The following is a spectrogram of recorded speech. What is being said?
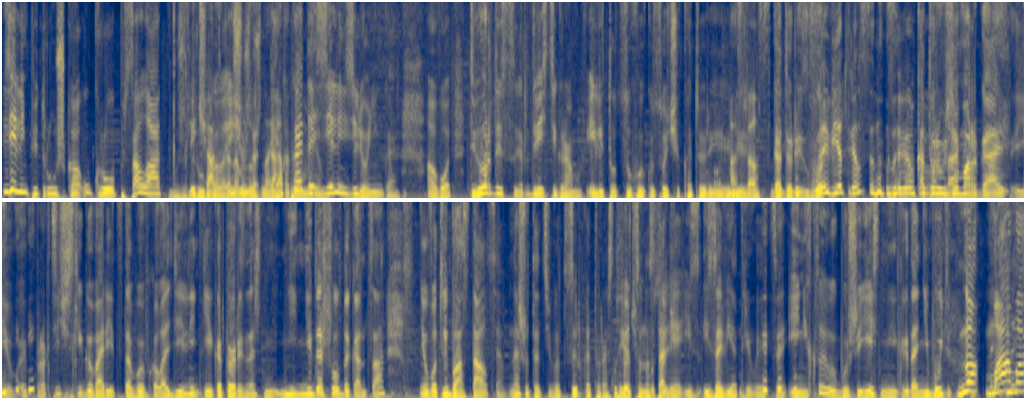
зелень, петрушка, укроп, салат, может, Клетчатка руккола, нам еще нужна, Да, какая-то зелень зелененькая. А, Вот. Твердый сыр 200 граммов или тот сухой кусочек, который, Остался. который, Заветрился, назовем который уже так. моргает и практически говорит с тобой в холодильнике, который, знаешь, не, не дошел до конца. Ну, вот, либо остался. Знаешь, вот эти вот сыр, который остается Кусочек, на столе и, и заветривается. И никто его больше есть никогда не будет. Но мама.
